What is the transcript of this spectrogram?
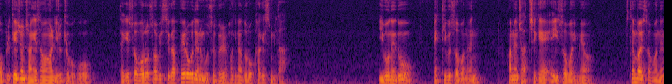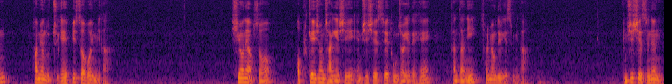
어플리케이션 장애 상황을 일으켜보고 대기 서버로 서비스가 페이로브 되는 모습을 확인하도록 하겠습니다. 이번에도 액티브 서버는 화면 좌측의 A 서버이며 스탠바이 서버는 화면 우측의 B 서버입니다. 시연에 앞서 어플리케이션 장애 시 MCCS의 동작에 대해 간단히 설명드리겠습니다. MCCS는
